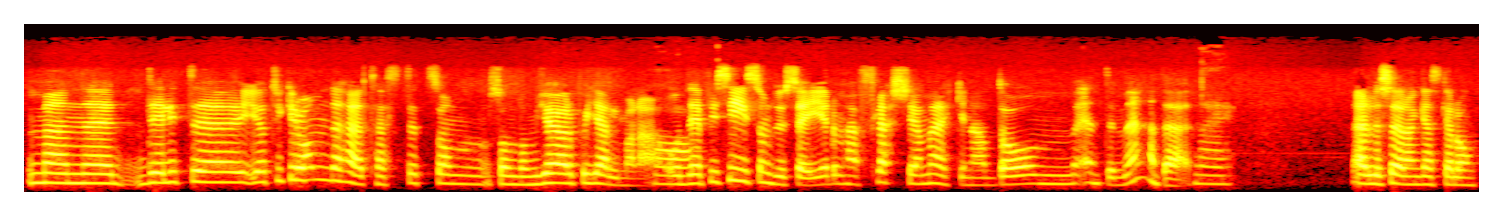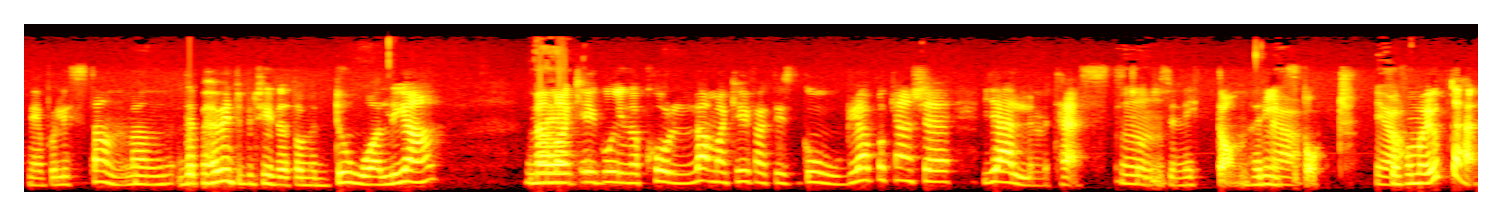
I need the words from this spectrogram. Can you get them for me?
men eh, det är lite, jag tycker om det här testet som, som de gör på hjälmarna. Ja. Och det är precis som du säger, de här flashiga märkena, de är inte med där. Nej. Eller så är de ganska långt ner på listan. Men Mm. det behöver inte betyda att de är dåliga. Men Nej. man kan ju gå in och kolla. Man kan ju faktiskt googla på kanske hjälmtest Mm. 2019, ridsport. Ja. Så får man ju upp det här.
